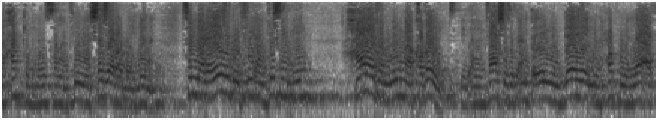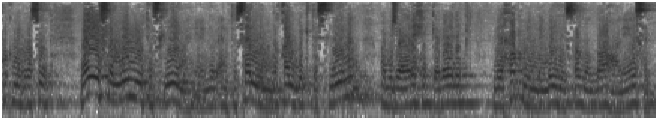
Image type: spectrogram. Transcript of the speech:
نحكم النبي صلى الله عليه وسلم فيما شجر بيننا. ثم لا يجدوا في أنفسهم إيه؟ حرجا مما قضيت. يبقى ما ينفعش تبقى أنت إيه متضايق من حكم الله أو حكم الرسول. ويسلموا تسليما يعني أن تسلم بقلبك تسليما وبجوارحك كذلك لحكم النبي صلى الله عليه وسلم.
